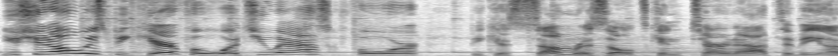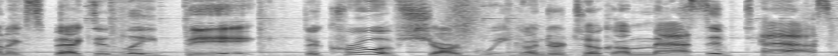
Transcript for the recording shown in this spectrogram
You should always be careful what you ask for, because some results can turn out to be unexpectedly big. The crew of Shark Week undertook a massive task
